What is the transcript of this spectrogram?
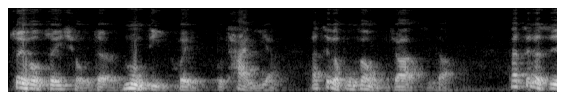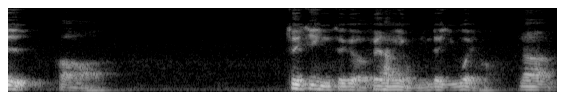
最后追求的目的会不太一样。那这个部分我们就要知道，那这个是呃。最近这个非常有名的一位哈，那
